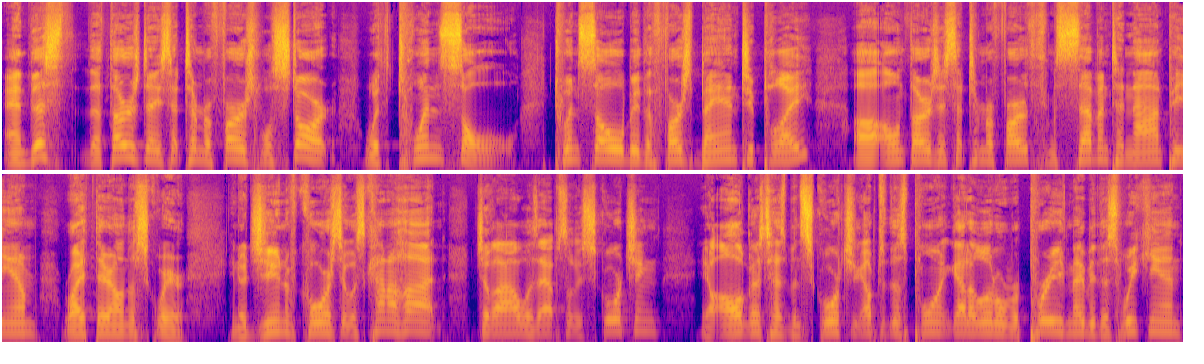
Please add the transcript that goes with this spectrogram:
and this the Thursday, September first, will start with Twin Soul. Twin Soul will be the first band to play uh, on Thursday, September first, from seven to nine p.m. right there on the square. You know, June, of course, it was kind of hot. July was absolutely scorching. You know, August has been scorching up to this point. Got a little reprieve maybe this weekend,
